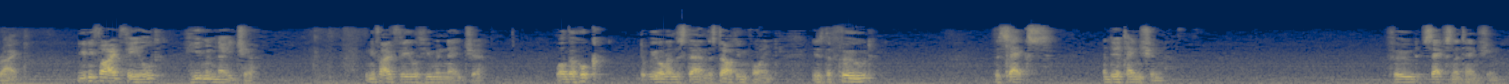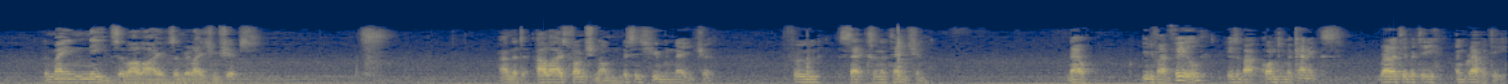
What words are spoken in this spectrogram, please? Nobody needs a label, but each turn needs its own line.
Right. Unified field, human nature. Unified field, human nature. Well, the hook that we all understand, the starting point, is the food, the sex, and the attention. Food, sex, and attention. The main needs of our lives and relationships. And that our lives function on. This is human nature. Food, sex, and attention. Now, unified field is about quantum mechanics, relativity, and gravity.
